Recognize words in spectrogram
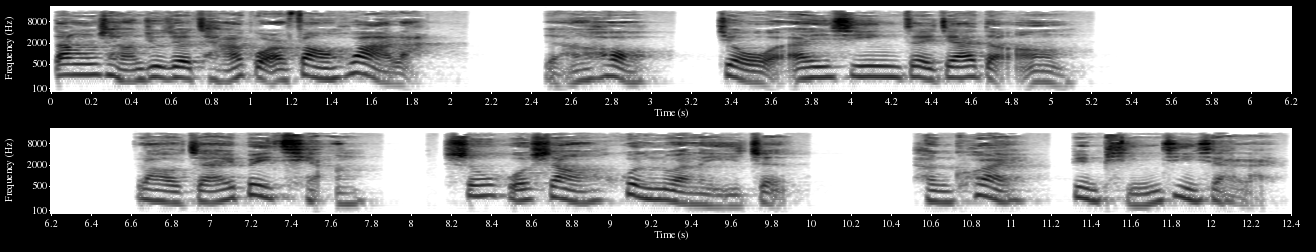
当场就在茶馆放话了，然后叫我安心在家等。”老宅被抢，生活上混乱了一阵，很快便平静下来。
